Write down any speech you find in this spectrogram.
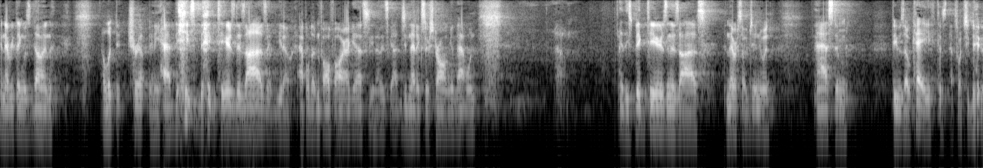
and everything was done, I looked at Trip and he had these big tears in his eyes. And, you know, apple doesn't fall far, I guess. You know, he's got genetics are strong in that one. Um, had these big tears in his eyes, and they were so genuine. I asked him if he was okay, because that's what you do.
